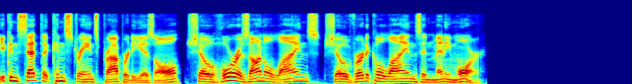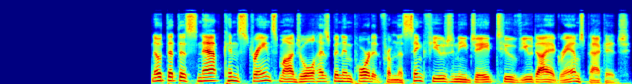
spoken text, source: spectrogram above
You can set the constraints property as all, show horizontal lines, show vertical lines, and many more. Note that the Snap Constraints module has been imported from the Syncfusion EJ2 Vue Diagrams package.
